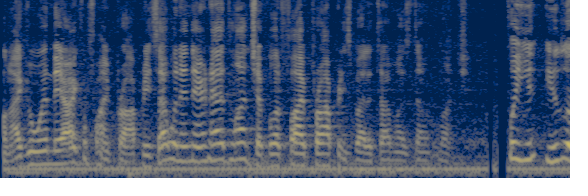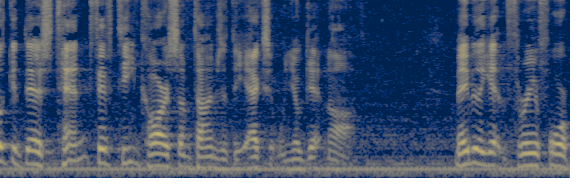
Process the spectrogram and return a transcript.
When I go in there, I can find properties. I went in there and had lunch. I bought five properties by the time I was done with lunch. Well, you, you look at there's 10, 15 cars sometimes at the exit when you're getting off. Maybe they're getting three or four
